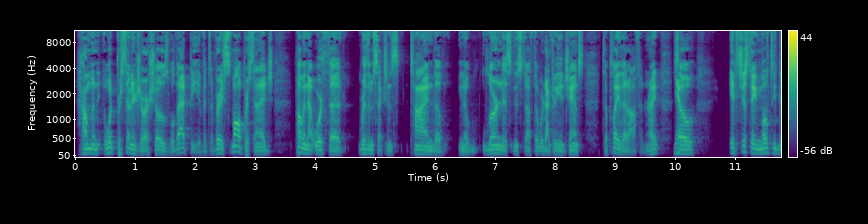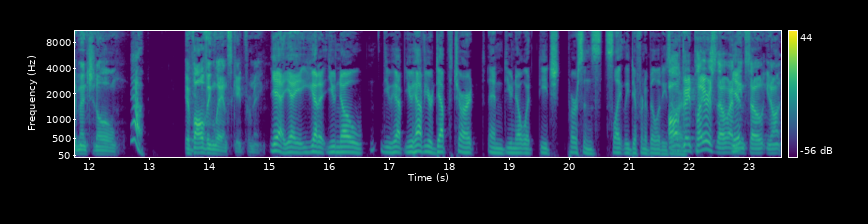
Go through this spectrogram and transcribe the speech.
how many, what percentage of our shows will that be? If it's a very small percentage, probably not worth the rhythm section's time to, you know, learn this new stuff that we're not getting a chance to play that often, right? Yep. So it's just a multi-dimensional Yeah. evolving landscape for me. Yeah. Yeah. You got to, you know, you have, you have your depth chart and you know what each person's slightly different abilities are. All are. great players, though. I Yep. mean, so you know,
